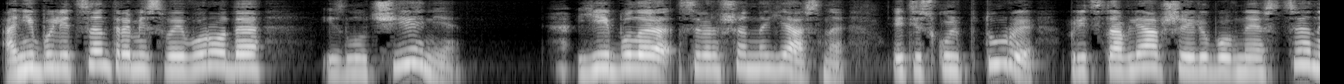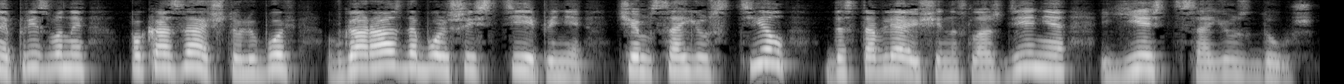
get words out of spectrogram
Они были центрами своего рода излучения. Ей было совершенно ясно, эти скульптуры, представлявшие любовные сцены, призваны показать, что любовь в гораздо большей степени, чем союз тел, доставляющий наслаждение, есть союз душ.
